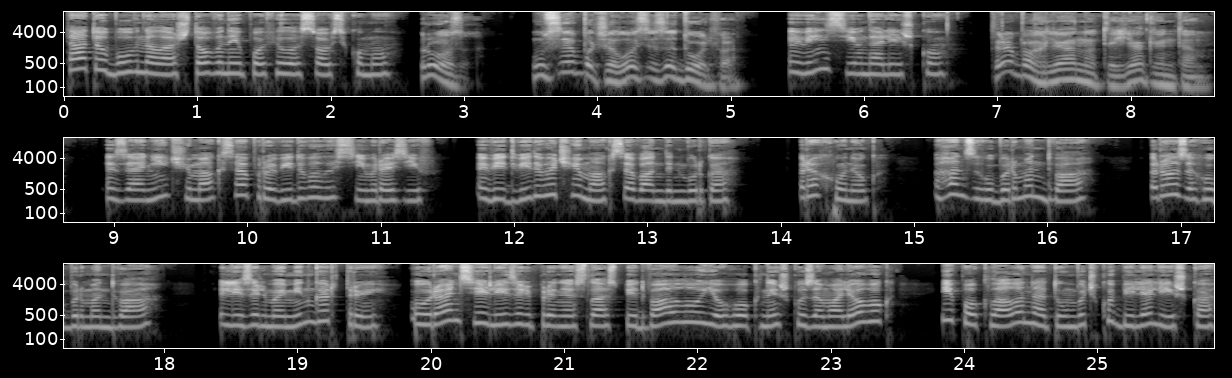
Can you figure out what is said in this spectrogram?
Тато був налаштований по філософському. Роза, усе почалося з Адольфа. Він сів на ліжку. Треба глянути, як він там. За ніч Макса провідували сім разів. Відвідувачі Макса Ванденбурга. Рахунок Ганс Губерман 2, Роза Губерман 2, Лізель Мемінгер 3. Уранці Лізель принесла з підвалу його книжку замальовок і поклала на тумбочку біля ліжка.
